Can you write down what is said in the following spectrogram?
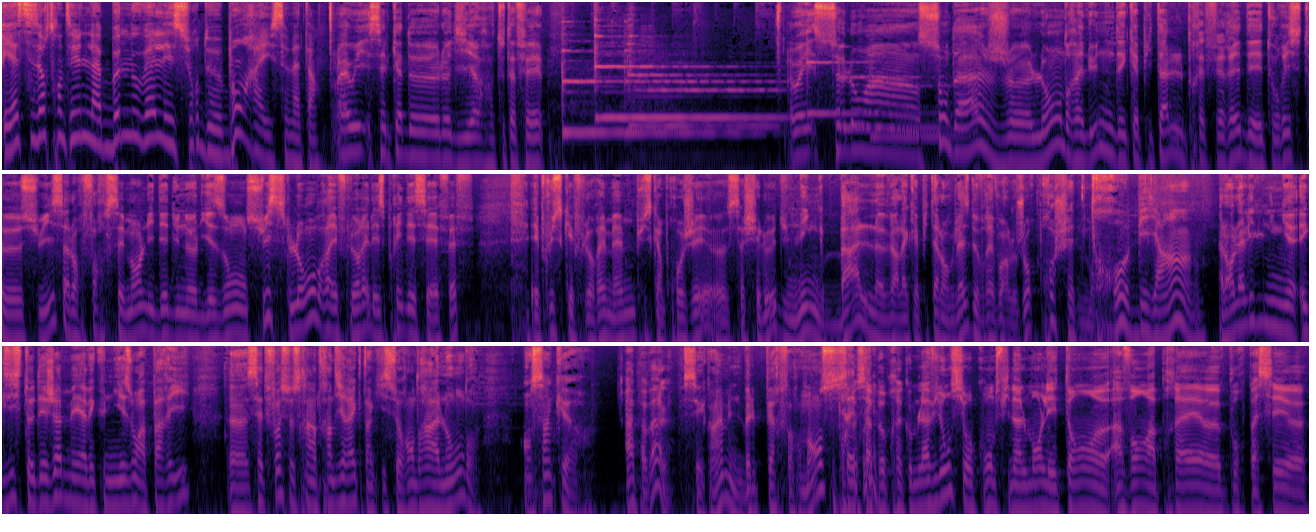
Et à 6h31, la bonne nouvelle est sur de bons rails ce matin. Ah oui, c'est le cas de le dire, tout à fait. Oui, selon un sondage, euh, Londres est l'une des capitales préférées des touristes suisses. Alors forcément, l'idée d'une liaison Suisse-Londres a effleuré l'esprit des CFF. Et plus qu'effleuré même, puisqu'un projet, euh, sachez-le, d'une ligne balle vers la capitale anglaise devrait voir le jour prochainement. Trop bien. Alors la ligne existe déjà, mais avec une liaison à Paris. Euh, cette fois, ce sera un train direct hein, qui se rendra à Londres en 5 heures. Ah, pas mal. C'est quand même une belle performance. C'est à peu près comme l'avion, si on compte finalement les temps euh, avant, après, euh, pour passer euh,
